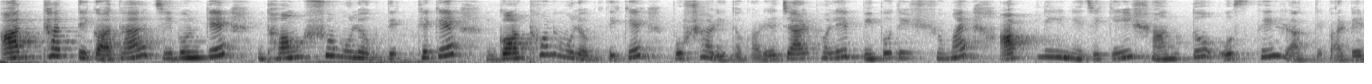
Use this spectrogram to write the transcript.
আধ্যাত্মিকতা জীবনকে ধ্বংসমূলক দিক থেকে, গঠনমূলক দিকে প্রসারিত করে, যার ফলে বিপদের সময় আপনি নিজেকে শান্ত অস্থির স্থির রাখতে পারবেন।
